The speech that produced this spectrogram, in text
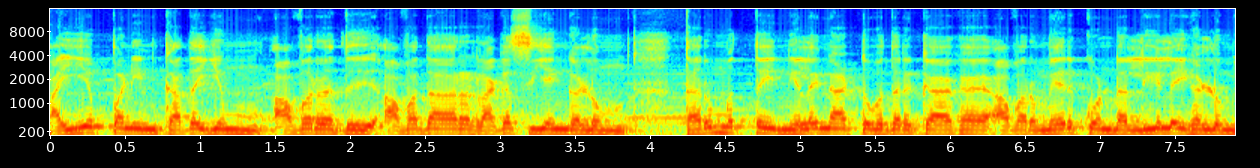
ஐயப்பனின் கதையும் அவரது அவதார ரகசியங்களும் தர்மத்தை நிலைநாட்டுவதற்காக அவர் மேற்கொண்ட லீலைகளும்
